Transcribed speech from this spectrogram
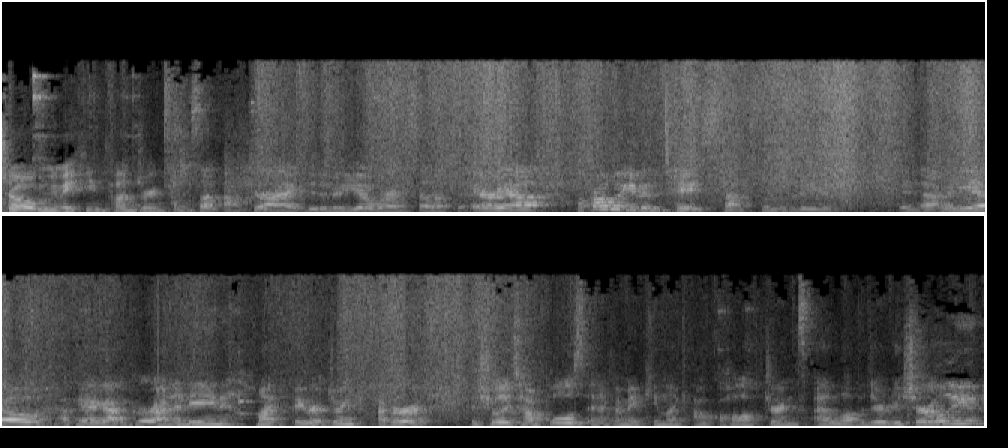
show me making fun drinks and stuff after i do the video where i set up the area. I'll probably even taste test some of these in that video. Okay i got grenadine my favorite drink ever. Is shirley temples and if i'm making like alcoholic drinks i love a dirty shirley.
